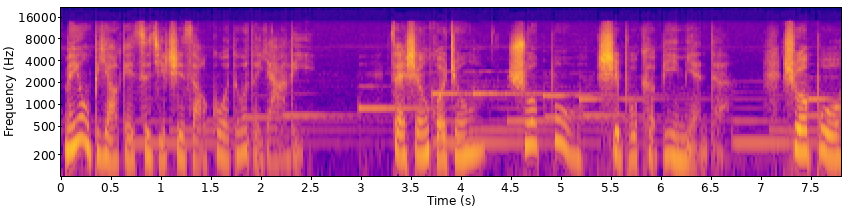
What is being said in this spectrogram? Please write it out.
没有必要给自己制造过多的压力。在生活中说不是不可避免的，说不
